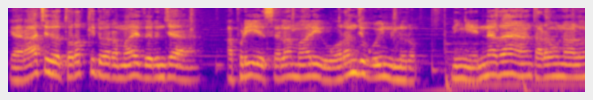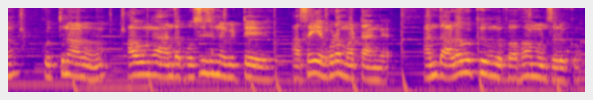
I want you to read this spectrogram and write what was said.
யாராச்சும் இதை துரத்திட்டு வர மாதிரி தெரிஞ்சா அப்படியே சில மாதிரி உறைஞ்சு போய் நின்றுரும் நீங்க என்னதான் தடவுனாலும் குத்துனாலும் அவங்க அந்த பொசிஷனை விட்டு அசைய கூட மாட்டாங்க. அந்த அளவுக்கு இவங்க பெர்ஃபார்மன்ஸ் இருக்கும்.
